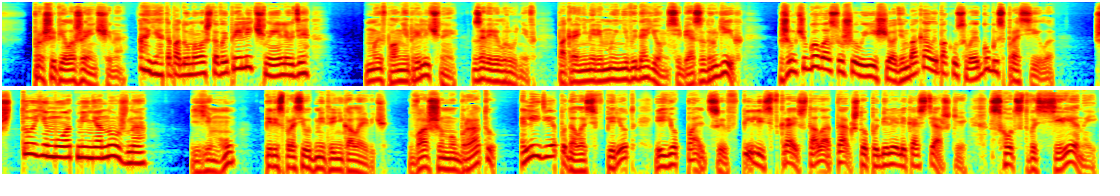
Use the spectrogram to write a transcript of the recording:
— прошипела женщина. «А я-то подумала, что вы приличные люди». «Мы вполне приличные», — заверил Руднев. «По крайней мере, мы не выдаем себя за других». Жемчугова осушила еще один бокал и, покусывая губы, спросила. «Что ему от меня нужно?» «Ему?» — переспросил Дмитрий Николаевич. «Вашему брату?» Лидия подалась вперед, ее пальцы впились в край стола так, что побелели костяшки. Сходство с сиреной,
